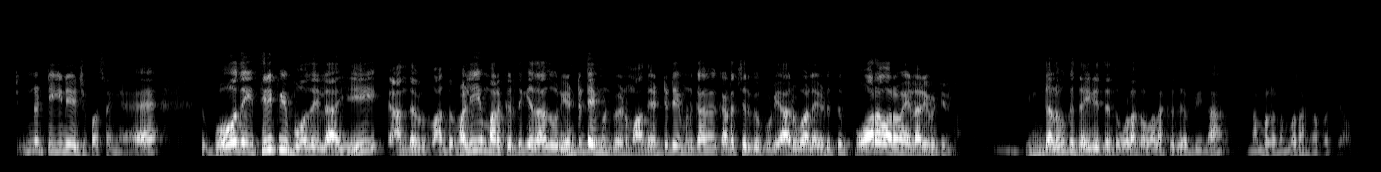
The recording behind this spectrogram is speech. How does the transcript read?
சின்ன டீனேஜ் பசங்க போதை திருப்பி போதையில் ஆகி அந்த அந்த வழியை மறக்கிறதுக்கு ஏதாவது ஒரு என்டர்டைன்மெண்ட் வேணுமா? அந்த என்டர்டைன்மெண்ட்காக கிடைச்சிருக்கக்கூடிய அருவாளை எடுத்து போற வரவன் எல்லாரையும் வெட்டிருக்கான். இந்த அளவுக்கு தைரியத்தை இந்த உலகம் வளர்க்குது அப்படின்னா நம்மளை நம்ம தான் காப்பாற்றி ஆகும்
